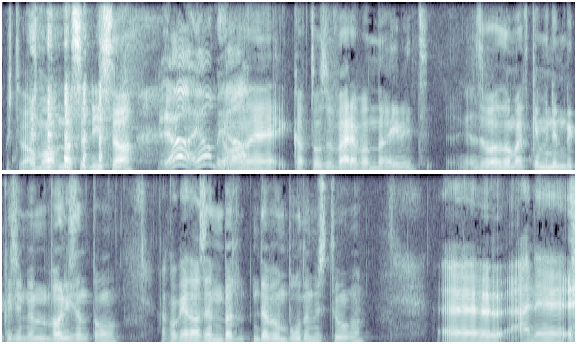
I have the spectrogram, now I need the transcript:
Moest wel maken dat ze het niet zag. Ja, ja, maar Ja. Want, eh, ik had toch zo ver van dat, je weet. Zo met ik heb mijn uit mijn valies aan het houden. Had ik ook een bud- dubbele bodem gestoken. Eh, en eh,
